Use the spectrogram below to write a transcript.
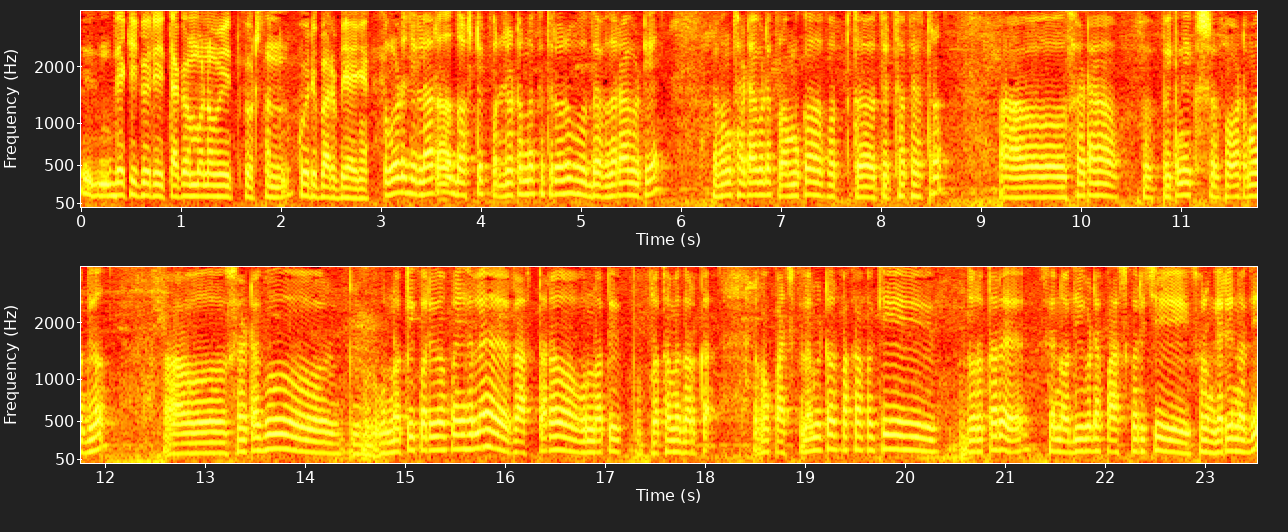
ଦେଖିକରି ତାଙ୍କର ମନୋବିତ କରୁସନ୍ କରିପାରିବେ ଆଜ୍ଞା ବରଗଡ଼ ଜିଲ୍ଲାର ଦଶଟି ପର୍ଯ୍ୟଟନ କ୍ଷେତ୍ରରୁ ଦେବଦରା ଗୋଟିଏ ଏବଂ ସେଇଟା ଗୋଟେ ପ୍ରମୁଖ ତୀର୍ଥକ୍ଷେତ୍ର ଆଉ ସେଇଟା ପିକନିକ୍ ସ୍ପଟ୍ ମଧ୍ୟ ଆଉ ସେଇଟାକୁ ଉନ୍ନତି କରିବା ପାଇଁ ହେଲେ ରାସ୍ତାର ଉନ୍ନତି ପ୍ରଥମେ ଦରକାର ଏବଂ ପାଞ୍ଚ କିଲୋମିଟର ପାଖାପାଖି ଦୂରତାରେ ସେ ନଦୀ ଗୋଟେ ପାସ୍ କରିଛି ଶୃଙ୍ଗେରୀ ନଦୀ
